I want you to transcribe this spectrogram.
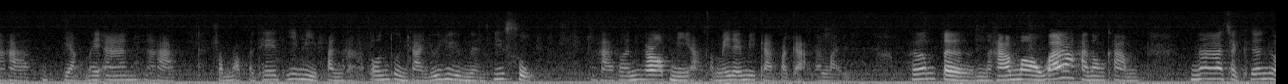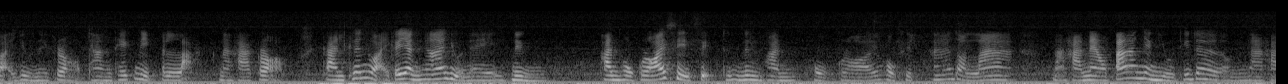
นะคะอย่างไม่อั้นนะคะสำหรับประเทศที่มีปัญหาต้นทุนการยุยืมเงินที่สูงนะคะเพราะฉะนั้นรอบนี้อาจจะไม่ได้มีการประกาศอะไร เพิ่มเติมนะคะ มองว่าราคาทองคำ น่าจะเคลื่อนไหวอยู่ในกรอบทางเทคนิคเป็นหลักนะคะ กรอบการเคลื่อนไหวก็ยังน่าอยู่ใน 1,640 ถึง 1,665 ดอลลาร์นะคะ แนวต้านยังอยู่ที่เดิมนะคะ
